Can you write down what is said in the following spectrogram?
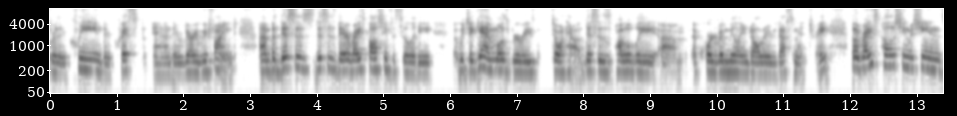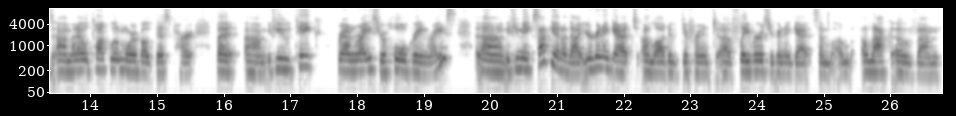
where they're clean, they're crisp, and they're very refined. Um, but this is this is their rice polishing facility, which again most breweries don't have. This is probably um, a quarter of a million dollar investment, right? But rice polishing machines, um, and I will talk a little more about this part. But um, if you take brown rice, your whole grain rice. Um, if you make sake out of that, you're going to get a lot of different uh, flavors. You're going to get some a, a lack of um,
